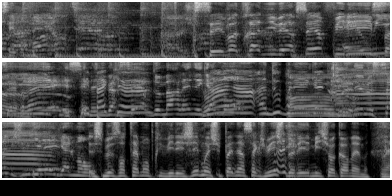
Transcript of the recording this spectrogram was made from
C'est pour moi C'est votre anniversaire, Eh Philippe oui, c'est vrai. Et c'est l'anniversaire que. de Marlène également. Voilà, un doublé Oh, également. Qui est né le 5 juillet également. Je me sens tellement privilégié. Moi, je suis pas né un 5 juillet, je suis dans l'émission quand même. Ouais.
